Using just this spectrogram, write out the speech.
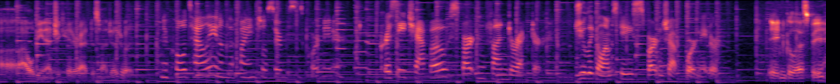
Uh, I will be an educator at DeSmet Jesuit. Nicole Talley, and I'm the Financial Services Coordinator. Chrissy Chapo, Spartan Fund Director. Julie Golemsky, Spartan Shop Coordinator. Aiden Gillespie,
